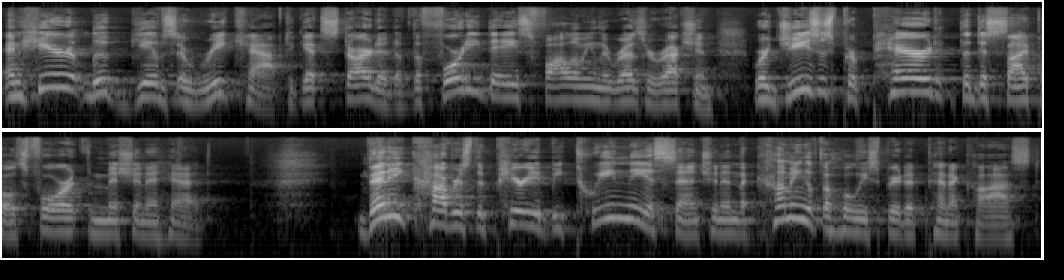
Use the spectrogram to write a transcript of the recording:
And here Luke gives a recap to get started of the 40 days following the resurrection, where Jesus prepared the disciples for the mission ahead. Then he covers the period between the ascension and the coming of the Holy Spirit at Pentecost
